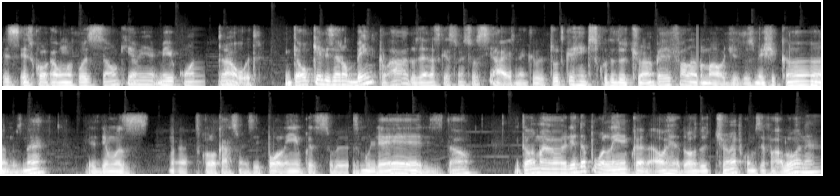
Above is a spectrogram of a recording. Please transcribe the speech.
eles, eles colocavam uma posição que ia meio contra a outra. Então, o que eles eram bem claros eram as questões sociais, né? Tudo que a gente escuta do Trump é ele falando mal de, dos mexicanos, né? Ele deu umas, umas colocações polêmicas sobre as mulheres e tal. Então, a maioria da polêmica ao redor do Trump, como você falou, né?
